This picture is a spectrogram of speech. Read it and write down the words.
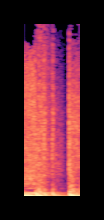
you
